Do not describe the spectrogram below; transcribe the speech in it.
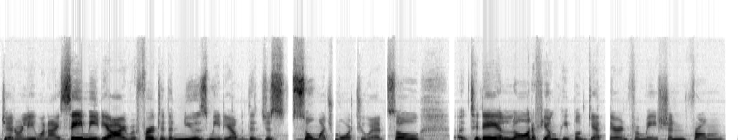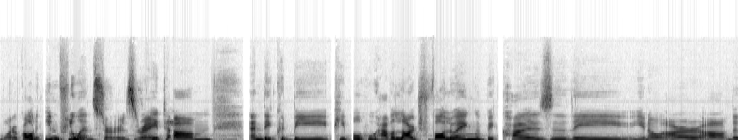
generally, when I say media, I refer to the news media, but there's just so much more to it. So uh, today, a lot of young people get their information from what are called influencers, right? Um, and they could be people who have a large following because they, you know, are uh,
